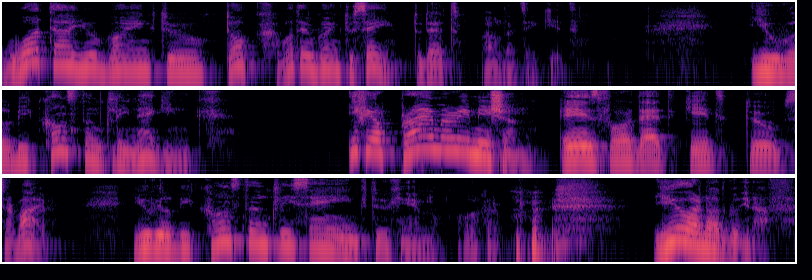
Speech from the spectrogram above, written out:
What are you going to talk, what are you going to say to that, well, let's say kid? You will be constantly nagging. If your primary mission is for that kid to survive, you will be constantly saying to him or her, you are not good enough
